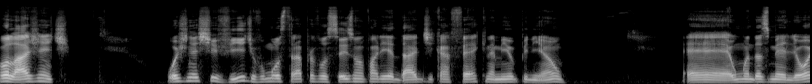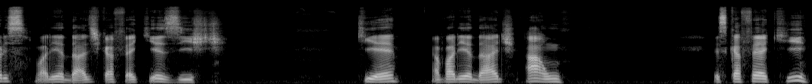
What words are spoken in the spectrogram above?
Olá, gente! Hoje neste vídeo eu vou mostrar para vocês uma variedade de café que, na minha opinião, é uma das melhores variedades de café que existe, que é a variedade A1. Esse café aqui,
